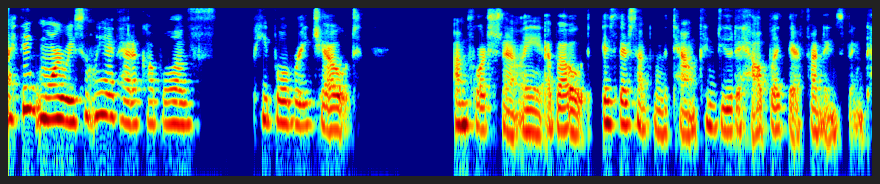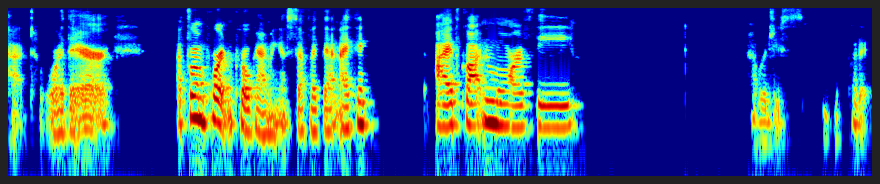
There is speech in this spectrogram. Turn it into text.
I think more recently I've had a couple of people reach out unfortunately, about is there something the town can do to help, like their funding's been cut or their uh, for important programming and stuff like that. And I think I've gotten more of the how would you put it?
